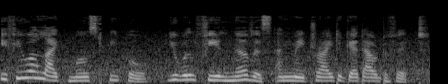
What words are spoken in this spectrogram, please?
If you are like most people, you will feel nervous and may try to get out of it.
